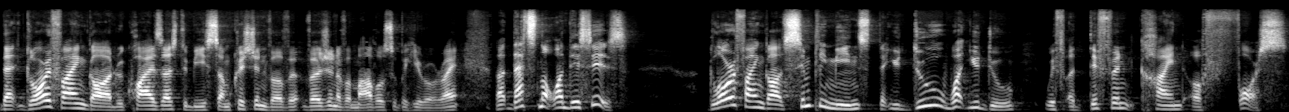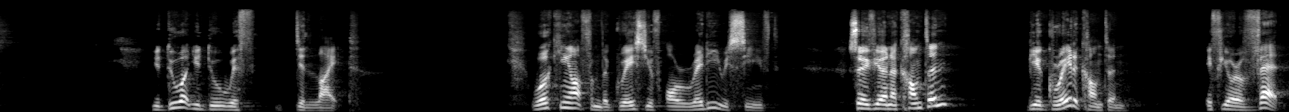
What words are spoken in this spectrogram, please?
that glorifying God requires us to be some Christian ver- version of a Marvel superhero, right? But that's not what this is. Glorifying God simply means that you do what you do with a different kind of force. You do what you do with delight, working out from the grace you've already received. So if you're an accountant, be a great accountant. If you're a vet,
